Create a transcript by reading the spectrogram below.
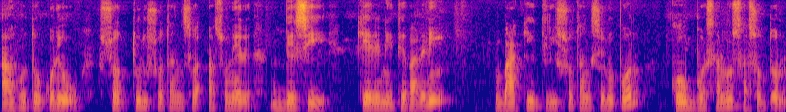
আহত করেও সত্তর শতাংশ আসনের বেশি কেড়ে নিতে পারেনি। বাকি ত্রিশ শতাংশের উপর ক্ষোভ বসালো শাসক দল।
